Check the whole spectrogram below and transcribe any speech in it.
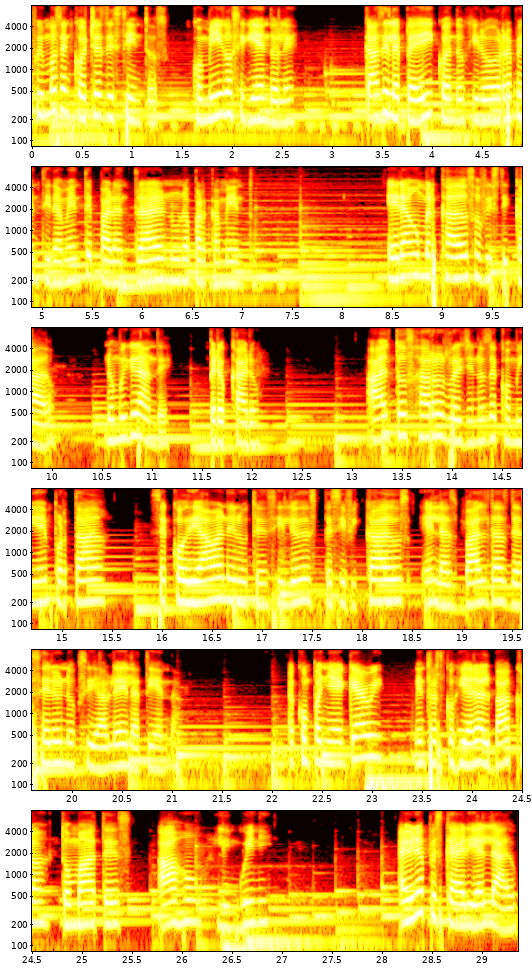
Fuimos en coches distintos, conmigo siguiéndole. Casi le pedí cuando giró repentinamente para entrar en un aparcamiento. Era un mercado sofisticado, no muy grande, pero caro. Altos jarros rellenos de comida importada se codiaban en utensilios especificados en las baldas de acero inoxidable de la tienda. Acompañé a Gary mientras cogía la albahaca, tomates, ajo, linguini. Hay una pescadería al lado,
